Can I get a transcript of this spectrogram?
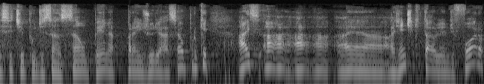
esse tipo de sanção, pena para injúria racial? Porque a, a, a, a gente que está olhando de fora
